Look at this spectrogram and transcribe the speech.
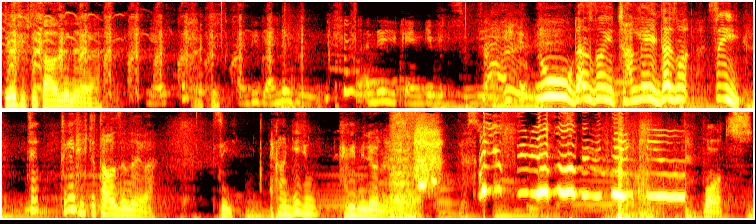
350,000 naira. Yes. Okay. And baby, I know you. I know you can give it to me. No, that's not a challenge. That's not. See, t- 350,000 naira. See, I can give you 3 million naira. yes. Are you serious? But,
